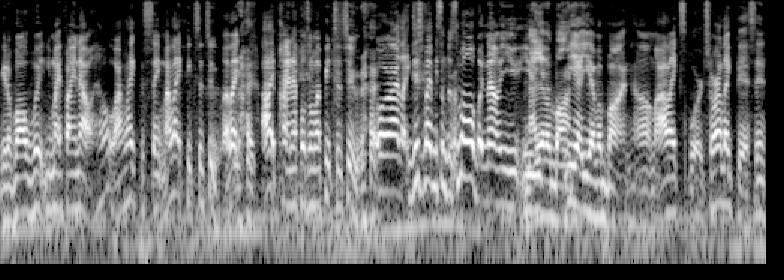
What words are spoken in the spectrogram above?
get involved with, you might find out. Oh, I like the same. I like pizza too. I like Right. I like pineapples on my pizza too. Or I like this might be something small, but now you you, Now you have a bond. Yeah, you have a bond. Um, I like sports, or I like this, and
